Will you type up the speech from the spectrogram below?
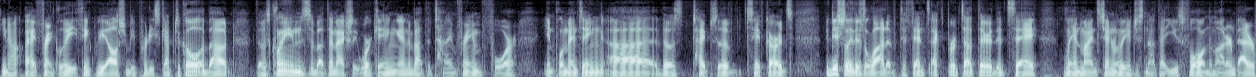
you know, I frankly think we all should be pretty skeptical about those claims, about them actually working, and about the time frame for implementing uh, those types of safeguards. Additionally, there's a lot of defense experts out there that say landmines generally are just not that useful on the modern batter-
